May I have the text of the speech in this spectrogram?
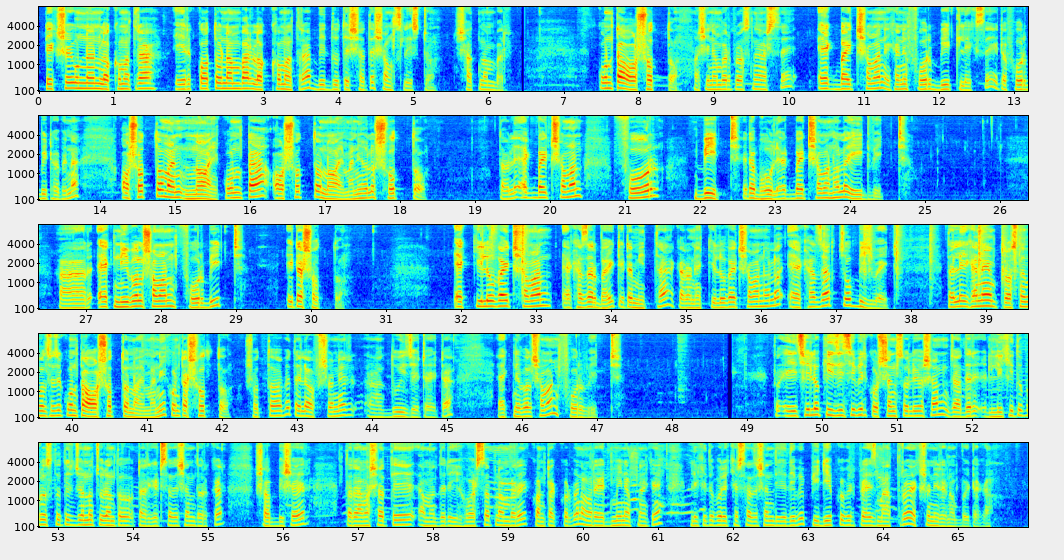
টেকসই উন্নয়ন লক্ষ্যমাত্রা এর কত নাম্বার লক্ষ্যমাত্রা বিদ্যুতের সাথে সংশ্লিষ্ট? সাত নাম্বার। কোনটা অসত্য? আশি নাম্বার প্রশ্নে আসছে, এক বাইট সমান এখানে ফোর বিট লেখছে, এটা ফোর বিট হবে না। অসত্য মান নয়। কোনটা অসত্য নয়? মানে হলো সত্য। তাহলে এক বাইট সমান ফোর বিট এটা ভুল। এক বাইট সমান হলো এইট বিট আর এক নিবল সমান ফোর বিট এটা সত্য। এক কিলোবাইট সমান এক হাজার বাইট, এটা মিথ্যা, কারণ এক কিলোবাইট সমান হলো এক হাজার চব্বিশ বাইট। তাহলে এখানে প্রশ্নে বলছে যে কোনটা অসত্য নয় মানে কোনটা সত্য? সত্য হবে তাহলে অপশনের দুই যেটা এটা, এক নেবল সমান ফোর বিট। তো এই ছিল পিজিসিবির কোশ্চেন সলিউশন, যাদের লিখিত প্রস্তুতির জন্য চূড়ান্ত টার্গেট সাজেশন দরকার, সব বিষয়ের তারা আমার সাথে আমাদের এই হোয়াটসঅ্যাপ নাম্বারে কন্ট্যাক্ট করবেন। আমার অ্যাডমিন আপনাকে লিখিত পরীক্ষার সাজেশন দিয়ে দেবে। পিডিএফ কপির প্রাইস মাত্র একশো নিরানব্বই টাকা।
